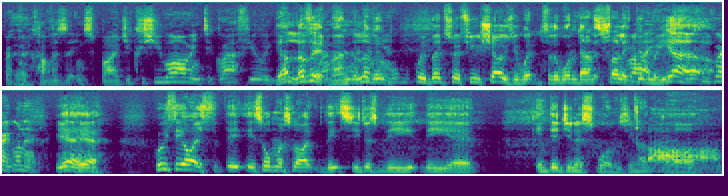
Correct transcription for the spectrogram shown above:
record covers that inspired you because you are into graph. You, were- Yeah, I love it, man. I love aren't you? it. We've been to a few shows. We went to the one down at That's Trellick, right. didn't we? It was Yeah, great, wasn't it? Yeah, yeah. Who's the artist? It's almost like the, she does the the uh, indigenous ones. You know. Oh,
